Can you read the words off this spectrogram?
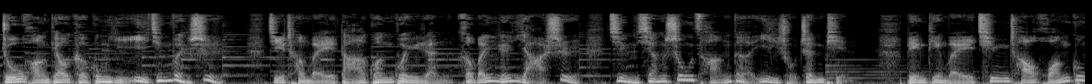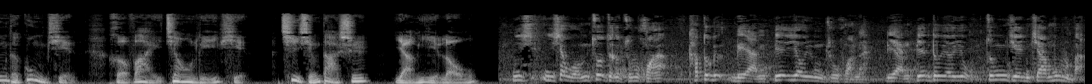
竹簧雕刻工艺一经问世，即成为达官贵人和文人雅士竞相收藏的艺术珍品，并定为清朝皇宫的贡品和外交礼品。器型大师杨义楼，你你像我们做这个竹环，它都两边要用竹环呢，两边都要用，中间加木板。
